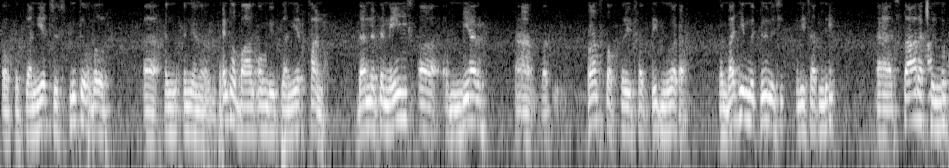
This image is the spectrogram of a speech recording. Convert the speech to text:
of 'n planeet soos Pluto wil uh in in 'n wentelbaan om die planeet gaan, dan het 'n mens uh meer uh wat brandstof vir die satelliet nodig. Dan wat jy moet doen is die satelliet uh stadig genoeg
